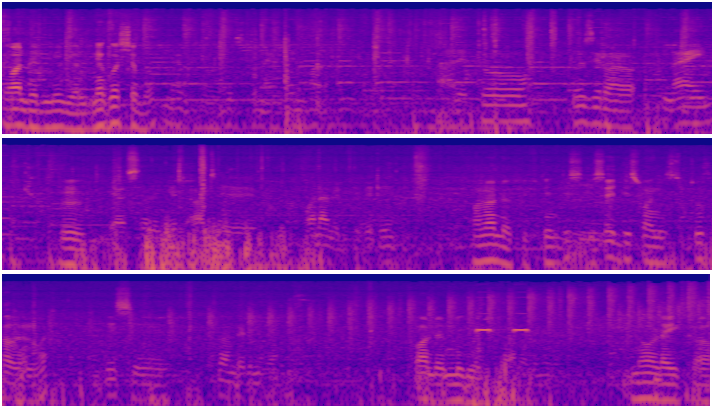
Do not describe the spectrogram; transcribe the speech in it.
Two hundred million negotiable. Two two zero nine. Mm. They are selling it at uh, one hundred fifteen. 115. This you said this one is 2000 what? This uh, two hundred million. 200 million. 200 million. No, like uh,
